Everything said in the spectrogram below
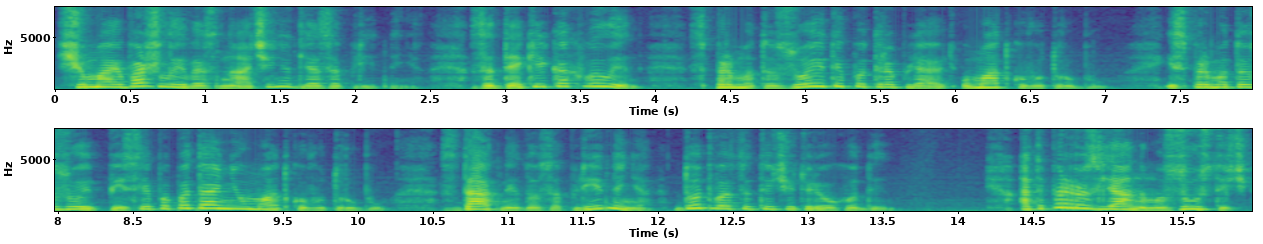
що має важливе значення для запліднення. За декілька хвилин сперматозоїди потрапляють у маткову трубу, і сперматозоїд після попадання у маткову трубу здатний до запліднення до 24 годин. А тепер розглянемо зустріч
